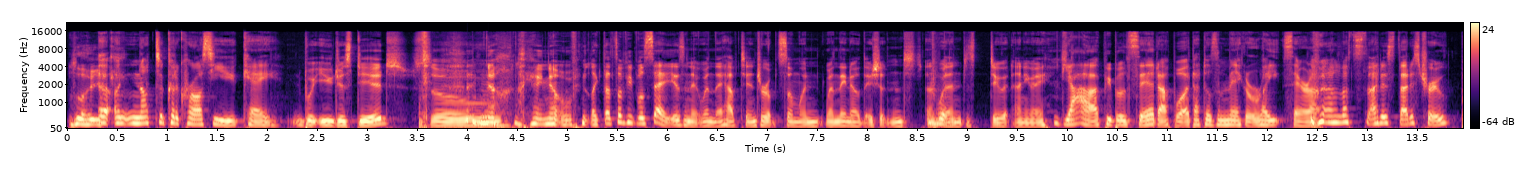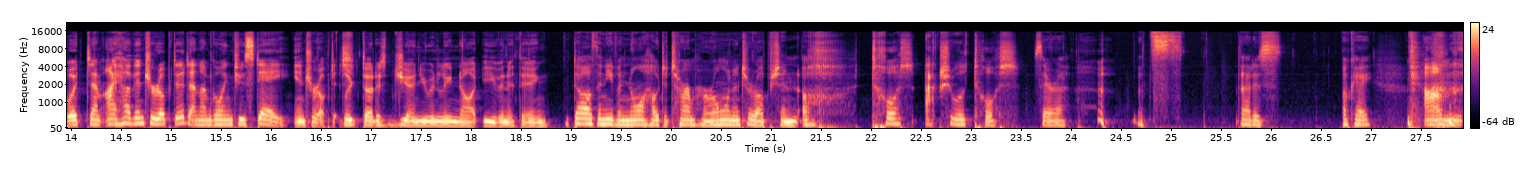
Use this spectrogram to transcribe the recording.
Like, Uh, uh, not to cut across you, Kay. but you just did. So No, like I know, like that's what people say, isn't it? When they have to interrupt someone when they know they shouldn't, and Well- then just do it anyway. Yeah, people say that, but that doesn't make it right, Sarah. Well, that's that is that is true. But um, I have interrupted, and I'm going to stay interrupted. like that is genuinely not even a thing. doesn't even know how to term her own interruption. Oh, tut, actual tut, Sarah. That's that is okay. Um,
